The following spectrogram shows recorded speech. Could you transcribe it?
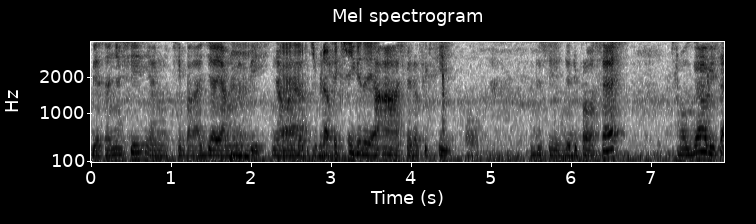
biasanya sih yang simpel aja yang lebih nyaman buat sepeda fiksi gitu ya? Ah, ah, sepeda fiksi Oh. itu sih jadi proses semoga bisa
